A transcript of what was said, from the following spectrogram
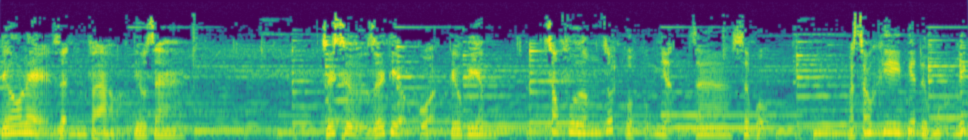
Tiêu lệ dẫn vào tiêu gia. Dưới sự giới thiệu của tiêu viêm, Song phương rốt cuộc cũng nhận ra sơ bộ. Và sau khi biết được mục đích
